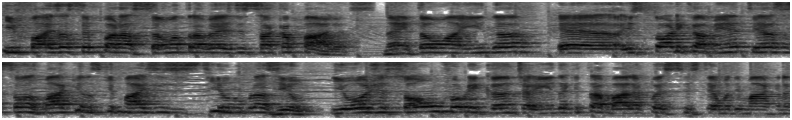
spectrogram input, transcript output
E faz a separação através de saca-palhas, né? Então, ainda, é, historicamente, essas são as máquinas que mais existiam no Brasil. E hoje, só um fabricante ainda que trabalha com esse sistema de máquina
